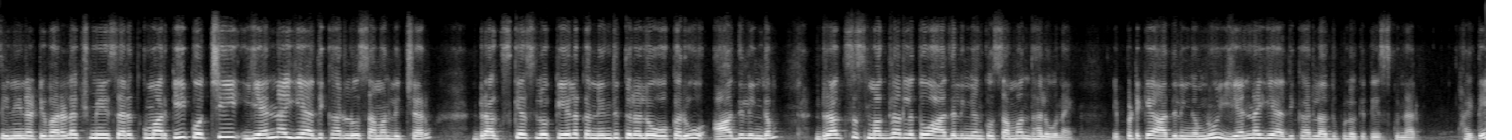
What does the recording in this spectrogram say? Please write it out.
సినీ నటి వరలక్ష్మి శరత్ కుమార్కి కొచ్చి ఎన్ఐఏ అధికారులు సమన్లు ఇచ్చారు డ్రగ్స్ కేసులో కీలక నిందితులలో ఒకరు ఆదిలింగం. డ్రగ్స్ స్మగ్లర్లతో ఆదిలింగంకు సంబంధాలు ఉన్నాయి. ఇప్పటికే ఆదిలింగంను ఎన్ఐఏ అధికారులు అదుపులోకి తీసుకున్నారు. అయితే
